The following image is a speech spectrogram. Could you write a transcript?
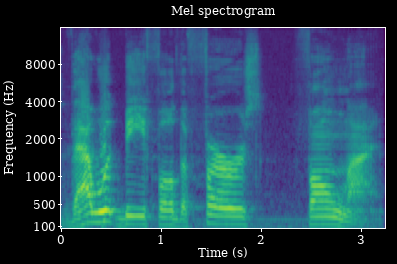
That would be for the first phone line.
